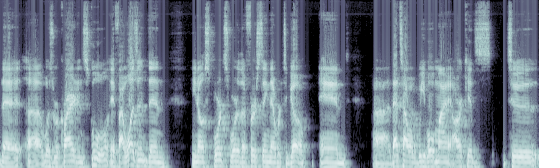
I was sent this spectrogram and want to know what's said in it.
that uh, was required in school. If I wasn't, then you know sports were the first thing that were to go, and uh, that's how we hold my our kids to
